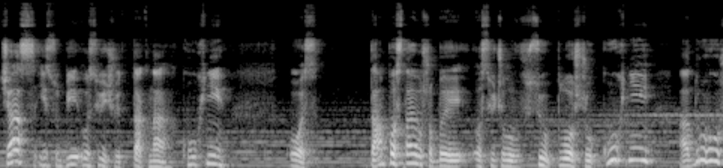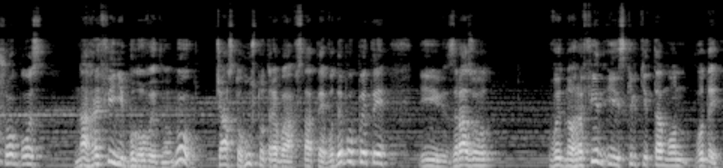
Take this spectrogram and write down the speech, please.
час і собі освічувати. Так, на кухні. Ось. Там поставив, щоб освічило всю площу кухні, а другу, щоб ось на графіні було видно. Ну, часто густо треба встати води попити і зразу видно графін і скільки там он води.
